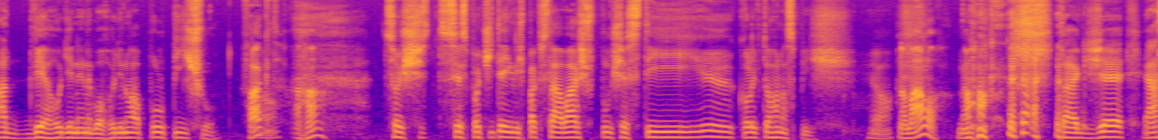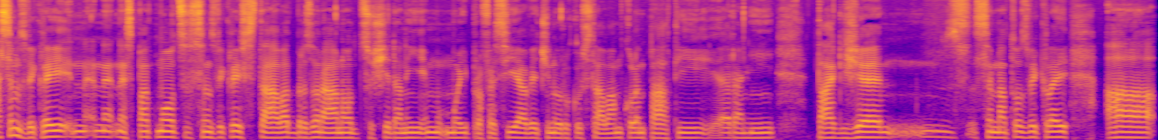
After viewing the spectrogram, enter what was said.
a dvě hodiny nebo hodinu a půl píšu. Fakt? No. Aha což si spočítej, když pak vstáváš v půl šestý, kolik toho naspíš. Jo. No málo. No, takže já jsem zvyklý ne, nespat moc, jsem zvyklý vstávat brzo ráno, což je daný mojí profesí a většinu roku vstávám kolem pátý raní, takže jsem na to zvyklý a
